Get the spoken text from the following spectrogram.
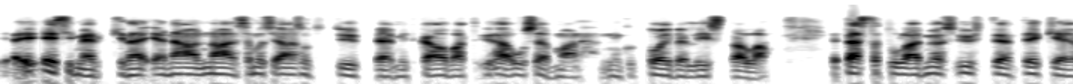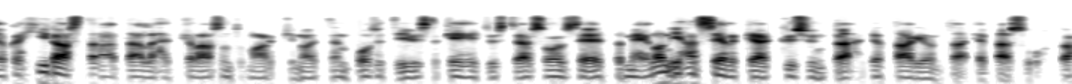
e-, esimerkkinä, ja nämä on, on sellaisia asuntotyyppejä, mitkä ovat yhä useammin useamman niin kuin toivelistalla. Ja tästä tulee myös yhteen tekijä, joka hidastaa tällä hetkellä asuntomarkkinoiden positiivista kehitystä, ja se on se, että meillä on ihan selkeä kysyntä ja tarjonta epäsuhta.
